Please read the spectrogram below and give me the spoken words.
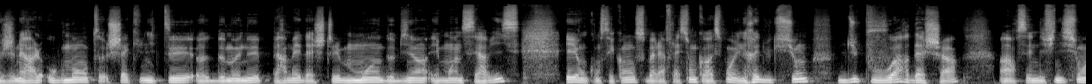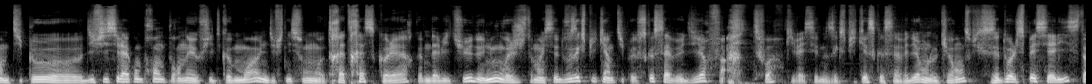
général augmente, chaque unité de monnaie permet d'acheter moins de biens et moins de services, et en conséquence, bah, l'inflation correspond à une réduction du pouvoir d'achat. Alors c'est une définition un petit peu euh, difficile à comprendre pour néophytes comme moi, une définition euh, très très scolaire comme d'habitude. Et nous, on va justement essayer de vous expliquer un petit peu ce que ça veut dire. Enfin, toi qui va essayer de nous expliquer ce que ça veut dire en l'occurrence, puisque c'est toi le spécialiste.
